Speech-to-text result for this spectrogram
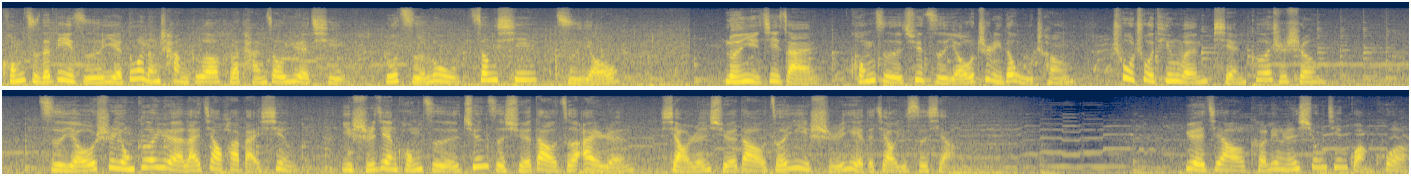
孔子的弟子也多能唱歌和弹奏乐器，如子路、曾皙、子游。《论语》记载，孔子去子游治理的武城，处处听闻弦歌之声。子游是用歌乐来教化百姓，以实践孔子“君子学道则爱人，小人学道则易时也”的教育思想。乐教可令人胸襟广阔，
